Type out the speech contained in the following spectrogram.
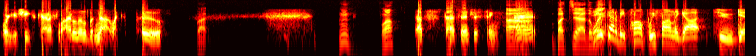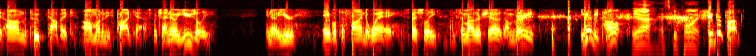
or your cheeks kind of slide a little, but not like poo. Right. Hmm. Well, That's that's interesting. uh, All right. but uh, the way He's got to be pumped. We finally got to get on the poop topic on one of these podcasts, which I know usually, you know, you're able to find a way, especially on some other shows. I'm very, you got to be pumped. yeah, that's a good point. Super pumped.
